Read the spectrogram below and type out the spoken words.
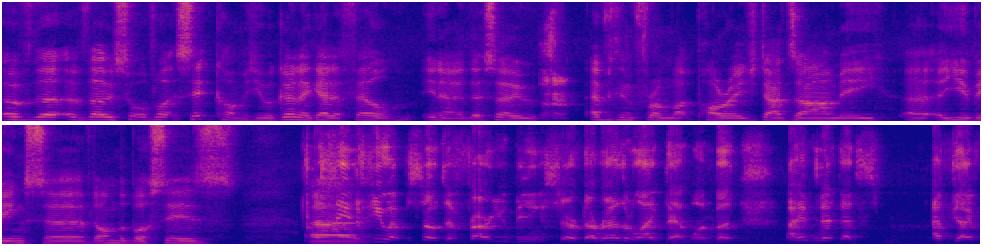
of the of those sort of like sitcoms, you were going to get a film. You know, so everything from like Porridge, Dad's Army, uh, Are You Being Served, On the Buses. I've seen Uh, a few episodes of Are You Being Served. I rather like that one, but I've that's I've, I've,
